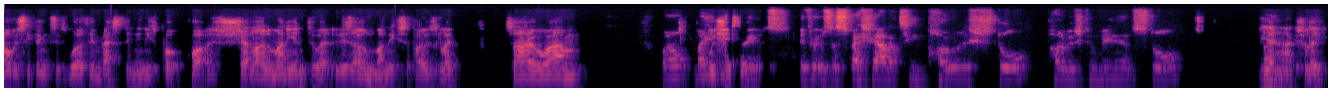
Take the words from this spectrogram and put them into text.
obviously thinks it's worth investing and he's put quite a shed load of money into it, his own money supposedly. So um, well, maybe if, it was, if it was a specialty Polish store, Polish convenience store. Yeah, actually.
